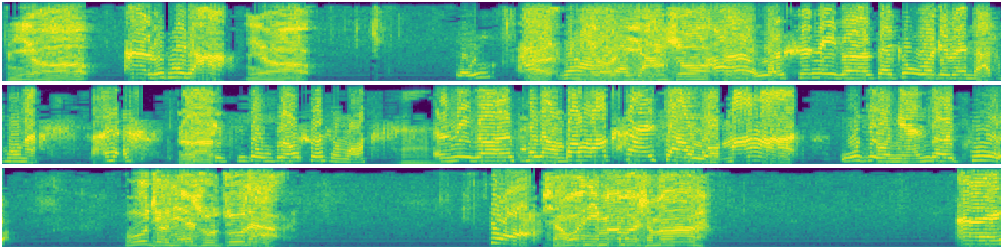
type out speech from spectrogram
你好。哎，卢台长。你好。喂，哎，你好，罗台长。你说。啊，我是那个在中国这边打通的，哎，有点激动不知道说什么。嗯。呃，那个台长帮忙看一下我妈妈五九年的猪。五九年属猪的。对。想问你妈妈什么？呃，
